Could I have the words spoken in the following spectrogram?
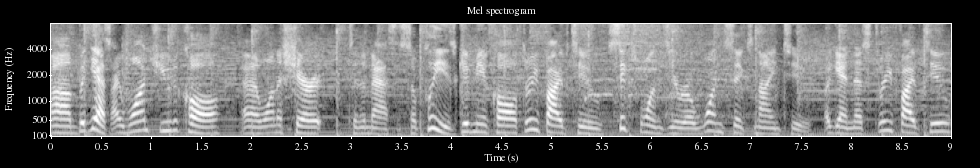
Um, but yes, I want you to call and I want to share it to the masses. So please give me a call 352 610 1692. Again, that's 352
